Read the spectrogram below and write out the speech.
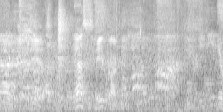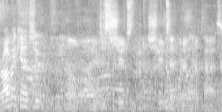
Oh, idiot. Yes. I hate rock. Hey, Robin can't shoot. No, he just shoots shoots it when I want to pass.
